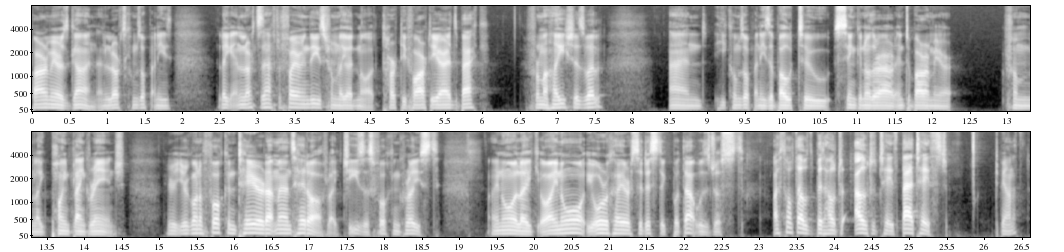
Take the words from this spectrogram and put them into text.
Boromir is gone and Lurtz comes up and he's like and Lurtz is after firing these from like I don't know 30 40 yards back from a height as well. And he comes up and he's about to sink another arrow into Boromir from like point blank range you're you're gonna fucking tear that man's head off. Like Jesus fucking Christ. I know, like I know Uruk-hai are sadistic, but that was just. I thought that was a bit out out of taste, bad taste, to be honest.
